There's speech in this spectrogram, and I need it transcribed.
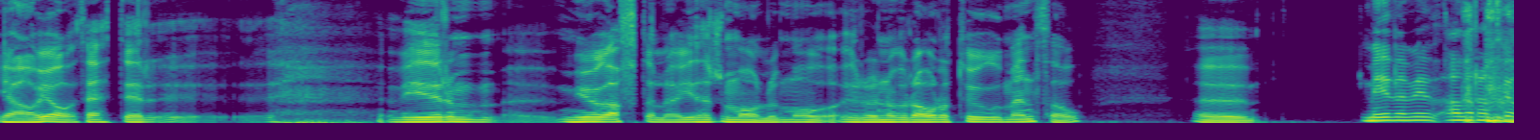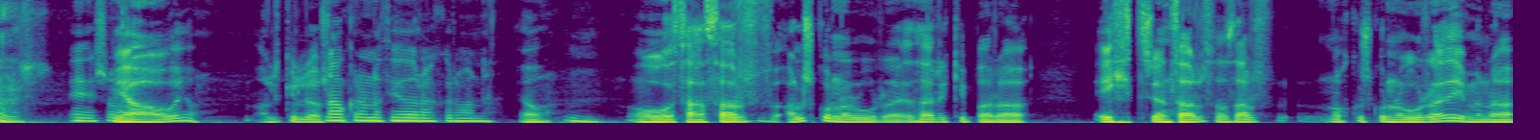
Já, já, þetta er uh, við erum uh, mjög aftalega í þessum málum og í raun og veru áratugum ennþá uh, Miða við aðra þjóður? Já, já, algjörlega sko. Nágranna þjóður okkur hana? Já, og það þarf alls konar úræði, það er ekki bara eitt sem þarf, það þarf nokkus konar úræði, ég menna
